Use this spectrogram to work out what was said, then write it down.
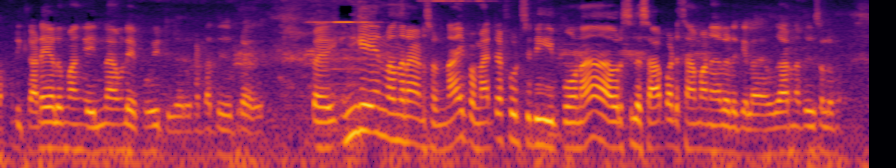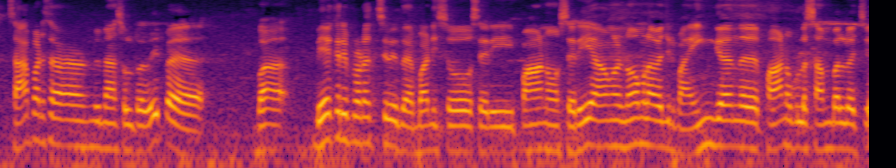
அப்படி கடைகளும் அங்கே இல்லாமலே போயிட்டு ஒரு கட்டத்துக்கு பிறகு. இப்போ இங்கே ஏன் வந்தேனான்னு சொன்னால் இப்போ மெட்ரோ ஃபுட் சிட்டிக்கு போனால் ஒரு சில சாப்பாடு சாமான்கள் எடுக்கல. உதாரணத்துக்கு சொல்ல சாப்பாடு சாமான் நான் சொல்கிறது இப்போ ப பேக்கரி ப்ராடக்ட்ஸ் இந்த பாடிஸோ சரி பானோ சரி அவங்க நார்மலாக வச்சுருப்பாங்க. இங்கே அந்த பானுக்குள்ளே சம்பல் வச்சு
